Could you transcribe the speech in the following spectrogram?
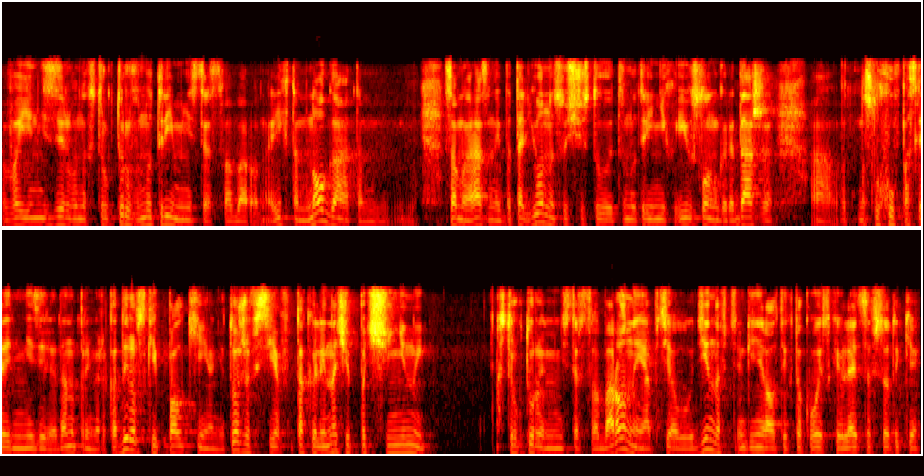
военизированных структур внутри Министерства обороны. Их там много, там самые разные батальоны существуют внутри них, и, условно говоря, даже а, вот на слуху в последние недели, да, например, кадыровские полки, они тоже все так или иначе подчинены структурами Министерства обороны, и Аптел Лудинов, генерал Тикток войск, является все-таки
